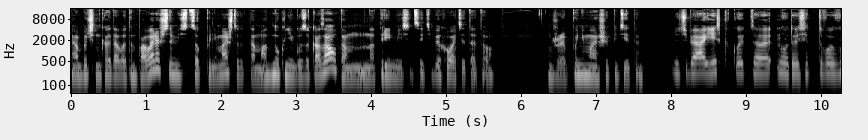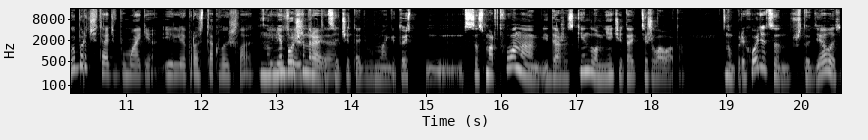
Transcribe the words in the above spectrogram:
Обычно, когда в этом поваришься месяцок, понимаешь, что ты там одну книгу заказал там на три месяца, и тебе хватит этого. Уже понимаешь аппетиты. У тебя есть какой-то, ну, то есть это твой выбор читать в бумаге или просто так вышло? Но Или мне больше нравится читать в бумаге. То есть со смартфона и даже с Kindle мне читать тяжеловато. Ну, приходится, что делать.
